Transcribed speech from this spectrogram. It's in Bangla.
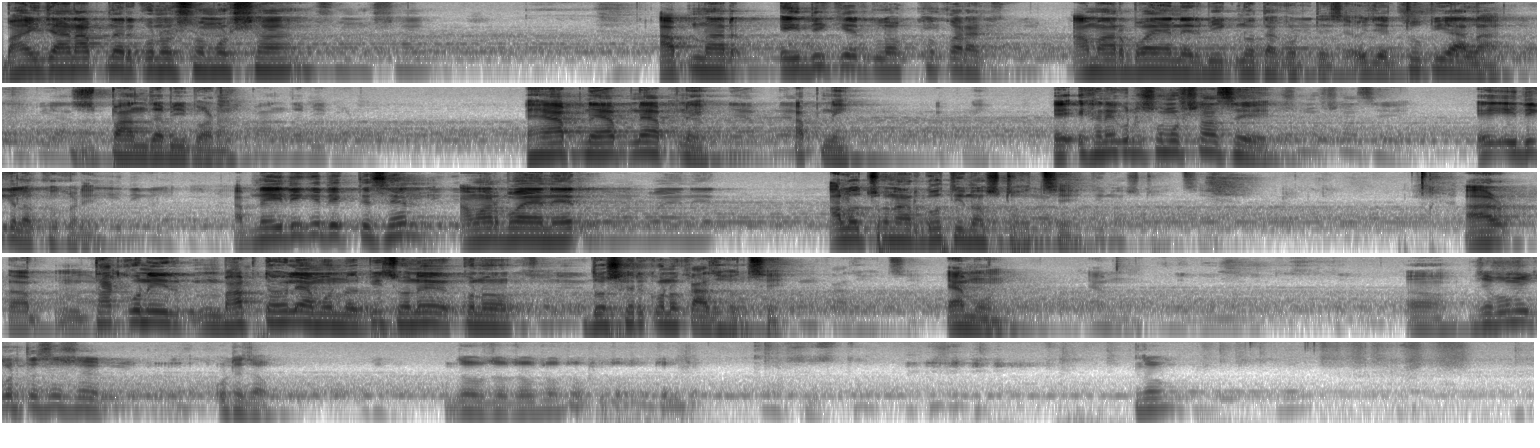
ভাইজান, আপনার কোনো সমস্যা? আপনার এই দিকের লক্ষ্য করা আমার বয়ানের বিঘ্নতা করতেছে। ওই যে টুপিওয়ালা, পাঞ্জাবি পড়া হ্যাঁ আপনি আপনি আপনি আপনি। এখানে কোনো সমস্যা আছে? এই এইদিকে লক্ষ্য করে। আপনি এইদিকে দেখতেছেন, আমার বয়ানের আলোচনার গতি নষ্ট হচ্ছে। আর তাকুনির ভাবটা হলে এমন পিছনে কোনো দোষের কোনো কাজ হচ্ছে। এমন। যে বমি করতেছে সে উঠে যাও। যাও যাও যাও যাও যাও,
